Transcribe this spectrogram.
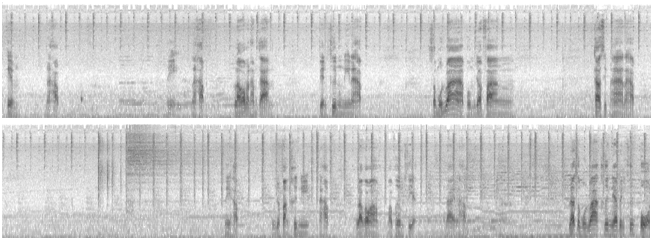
FM นะครับ นี่นะครับ เราก็มาทำการเปลี่ยนขึ้นตรงนี้นะครับ สมมุติว่าผมจะฟัง 95 นะครับ นี่ครับ ผมจะฟังขึ้นนี้นะครับ เราก็มามาเพิ่มเสียงได้นะครับ แล้วสมมุติว่าขึ้นนี้เป็นขึ้นโปรด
